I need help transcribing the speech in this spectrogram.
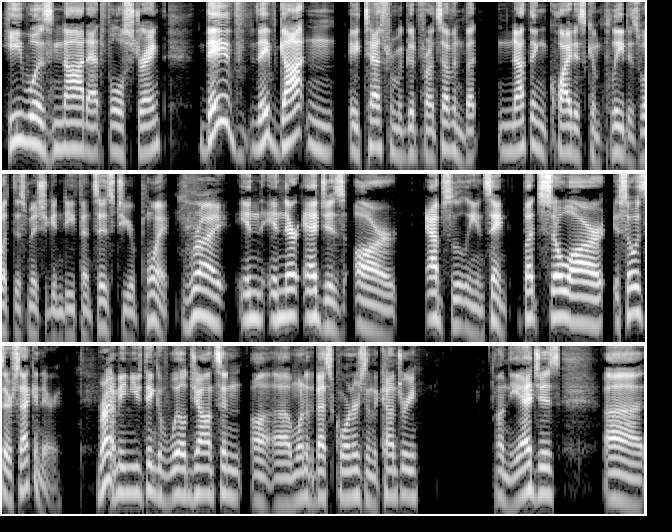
He was not at full strength. They've they've gotten a test from a good front seven, but nothing quite as complete as what this Michigan defense is. To your point, right? In in their edges are absolutely insane, but so are so is their secondary. Right. I mean, you think of Will Johnson, uh, uh, one of the best corners in the country on the edges. Uh,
